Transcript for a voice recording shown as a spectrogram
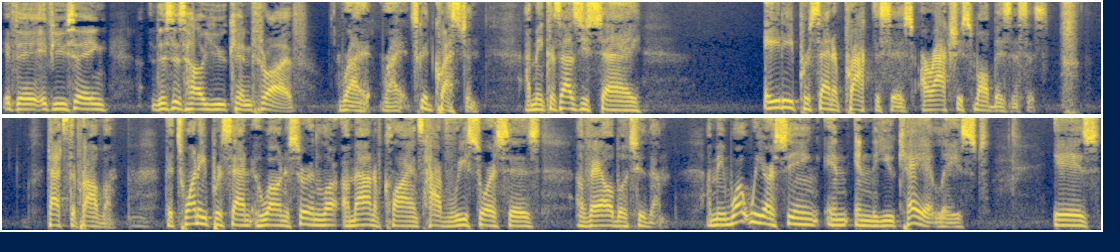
if they if you're saying this is how you can thrive? Right, right. It's a good question. I mean, because as you say, 80% of practices are actually small businesses. That's the problem. The 20% who own a certain lo- amount of clients have resources available to them. I mean, what we are seeing in, in the UK at least is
